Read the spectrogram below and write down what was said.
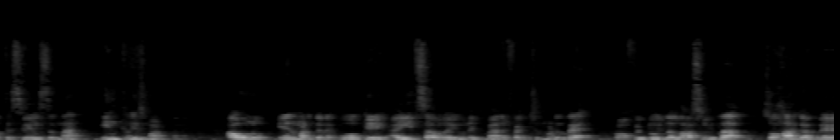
ಮತ್ತೆ ಸೇಲ್ಸ್ ಅನ್ನ ಇನ್ಕ್ರೀಸ್ ಮಾಡ್ತಾನೆ. ಅವನು ಏನ್ ಮಾಡ್ತಾನೆ? ಓಕೆ ಐದ್ ಸಾವಿರ ಯೂನಿಟ್ ಮ್ಯಾನುಫ್ಯಾಕ್ಚರ್ ಮಾಡಿದ್ರೆ ಪ್ರಾಫಿಟ್ ಇಲ್ಲ, ಲಾಸು ಇಲ್ಲ. ಸೊ ಹಾಗಾದ್ರೆ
